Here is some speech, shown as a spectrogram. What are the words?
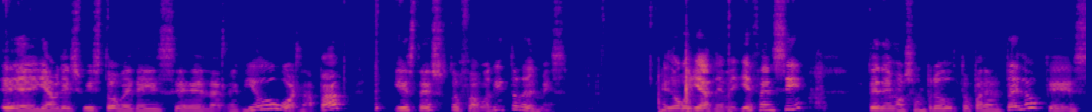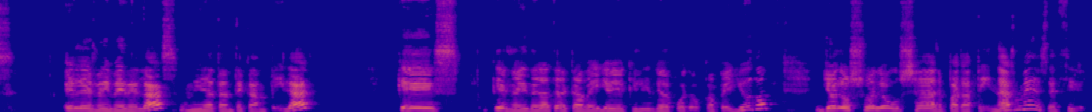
Eh, ya habréis visto, veréis eh, la review o el wrap Y este es otro favorito del mes. Y luego ya de belleza en sí, tenemos un producto para el pelo, que es el RB de LAS, un hidratante campilar, que es que rehidrata el cabello y equilibra el cuero capelludo. Yo lo suelo usar para peinarme, es decir,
